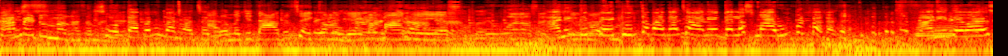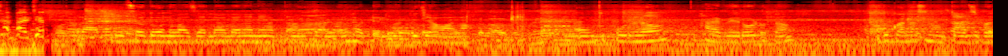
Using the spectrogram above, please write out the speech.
का पेटून बघायचं म्हणजे? स्वतः पण बनवायचं अरे म्हणजे दारूच आहे का म्हणजे? का पाणी असं? आणि ते पेटून तर बघायचं आणि एक गलस मारून पण बघायचं. आणि तेव्हा सकाळचे रात्रीचं दोन वाजायला आलं आणि आता आमचं आलं हॉटेलमध्ये जेवायला. आणि ती पूर्ण हायवे रोड होता. दुकानच नव्हतं अजिबात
